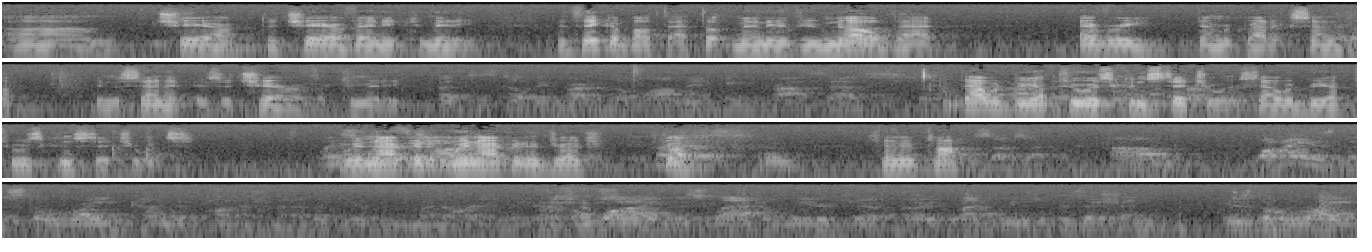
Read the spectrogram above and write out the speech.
um, chair, the chair of any committee. And think about that. Th- Many of you know that every Democratic senator in the Senate is a chair of a committee. But to still be part of the lawmaking process? That would be up to his constituents. That would be up to his constituents. We're not going to, we're not going to judge. Go ahead. Senator Todd? Um, Why is this the right kind of punishment? I'd like to hear from the minority leader. So why this lack of leadership, uh, lack of leadership position is the right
